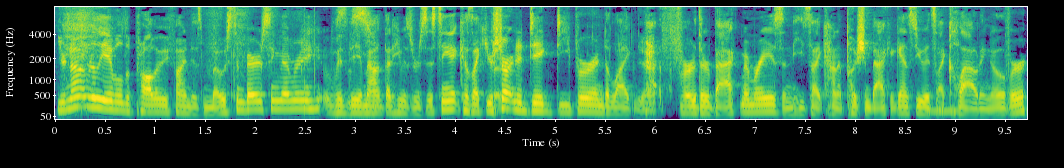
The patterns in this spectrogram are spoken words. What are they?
You're not really able to probably find his most embarrassing memory with the amount that he was resisting it because like you're starting to dig deeper into like Yeah. further back memories and he's like kind of pushing back against you. It's like clouding over.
